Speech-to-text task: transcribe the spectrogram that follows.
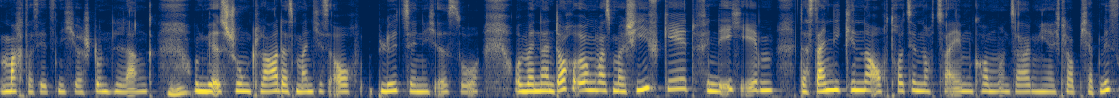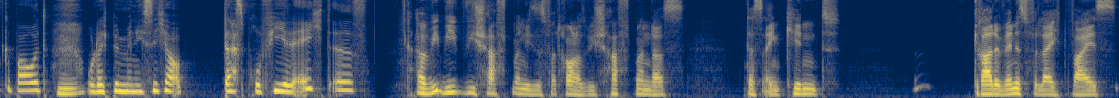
mache das jetzt nicht hier stundenlang. Mhm. Und mir ist schon klar, dass manches auch blödsinnig ist so. Und wenn dann doch irgendwas mal schief geht, finde ich eben, dass dann die Kinder auch trotzdem noch zu einem kommen und sagen, hier, ich glaube, ich habe Mist gebaut mhm. oder ich bin mir nicht sicher, ob das Profil echt ist. Aber wie, wie, wie schafft man dieses Vertrauen? Also wie schafft man das, dass ein Kind, gerade wenn es vielleicht weiß,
